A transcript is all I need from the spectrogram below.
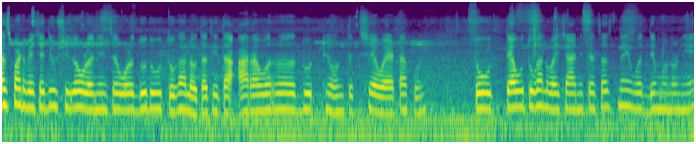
आज पाडव्याच्या दिवशी गवळणीजवळ दूध उतू घालवतात. तिथं आरावर दूध ठेवून त्यात शेवया टाकून तो त्या उतू घालवायच्या आणि त्याचाच नैवेद्य म्हणून हे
